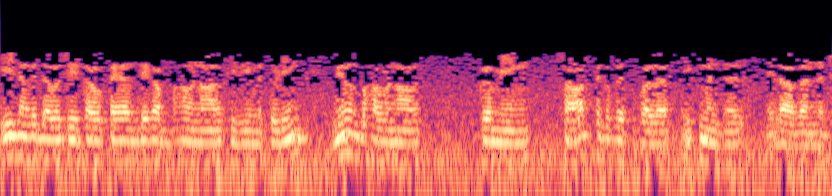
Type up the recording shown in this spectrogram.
ඊළඟ දවසේ තව පැය දෙකක් භාවනා කිරීම තුළින් මෙම භාවනාව ක්‍රමයෙන් සාර්ථක ප්‍රතිඵල ඉක්මනට නෙලා ගන්නට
